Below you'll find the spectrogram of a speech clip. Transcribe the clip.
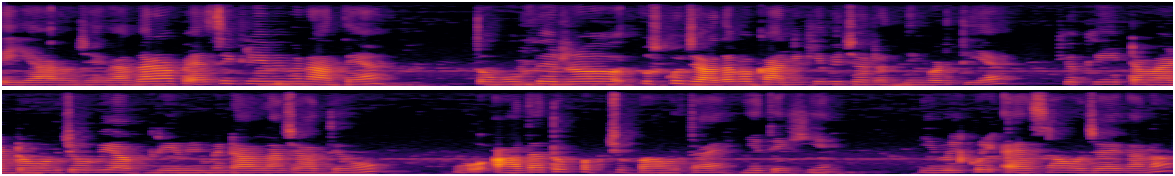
तैयार हो जाएगा। अगर आप ऐसी ग्रेवी बनाते हैं तो वो फिर उसको ज़्यादा पकाने की भी ज़रूरत नहीं पड़ती है, क्योंकि टमाटो और जो भी आप ग्रेवी में डालना चाहते हो, वो आधा तो पक चुका होता है। ये देखिए, ये बिल्कुल ऐसा हो जाएगा ना।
